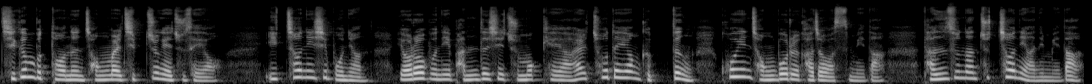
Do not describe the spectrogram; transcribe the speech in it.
지금부터는 정말 집중해 주세요. 2025년 여러분이 반드시 주목해야 할 초대형 급등 코인 정보를 가져왔습니다. 단순한 추천이 아닙니다.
